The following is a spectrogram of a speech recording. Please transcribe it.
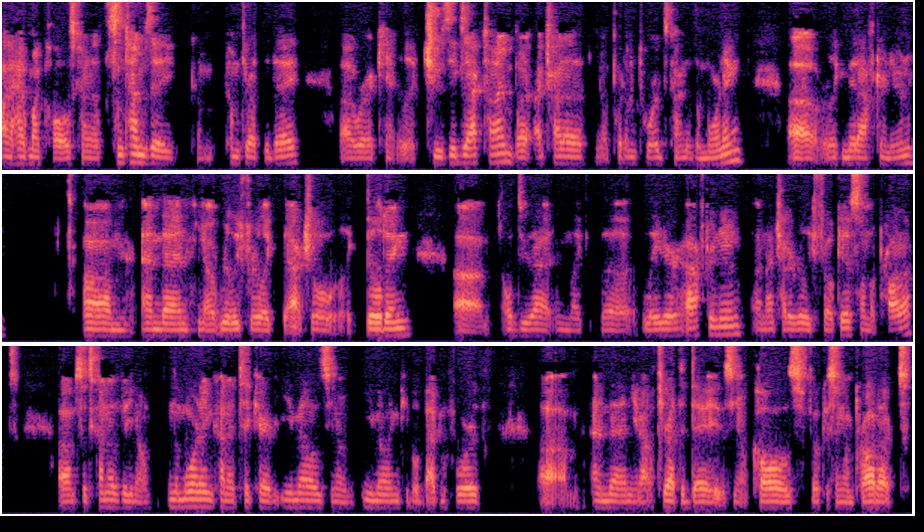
I have my calls kind of, sometimes they come, come throughout the day uh, where I can't really choose the exact time, but I try to, you know, put them towards kind of the morning uh, or like mid afternoon. Um, and then, you know, really for like the actual like building, um, I'll do that in like the later afternoon and I try to really focus on the product. Um, so it's kind of, you know, in the morning, kind of take care of emails, you know, emailing people back and forth, um, and then, you know, throughout the days, you know, calls, focusing on product.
